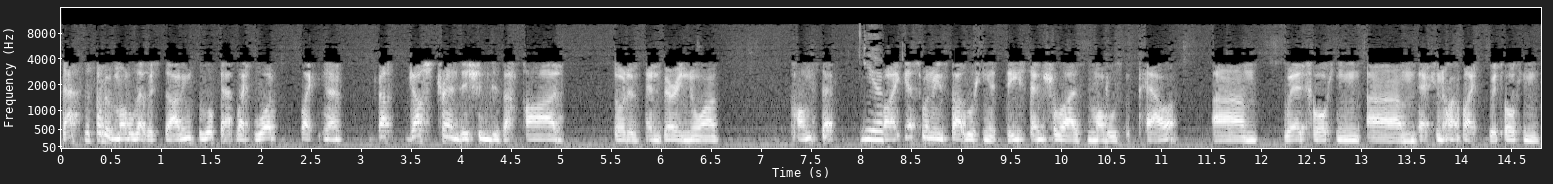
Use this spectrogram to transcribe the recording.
that's the sort of model that we're starting to look at. Like what, like you know, just, just transitions is a hard sort of and very nuanced concept. Yep. But I guess when we start looking at decentralized models of power, um, we're talking um, economic, like we're talking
